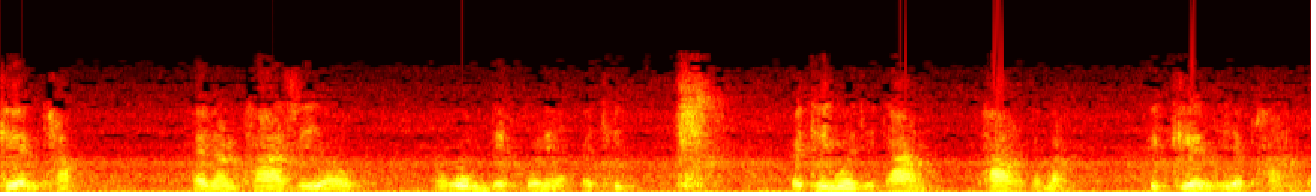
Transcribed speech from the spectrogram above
เกียนทับ ให้นางทาสีเอาเอาอุ้มเด็กตัวนี้ไปทิ้งไปทิ้งไว้ที่ทางทางสำหรับที่เกียนที่จะผ่านไป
